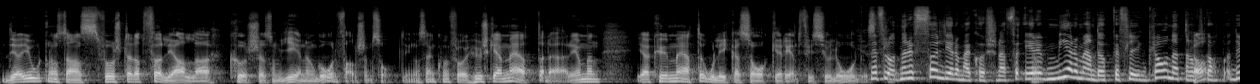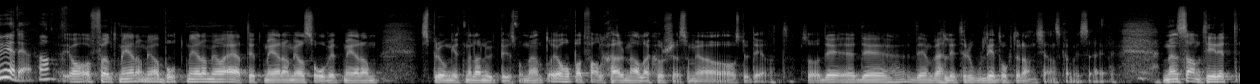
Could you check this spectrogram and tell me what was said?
Det jag har gjort någonstans först är att följa alla kurser som genomgår fallskärmshoppning och sen kommer frågan hur ska jag mäta det här? Ja, men jag kan ju mäta olika saker rent fysiologiskt. Men förlåt, när du följer de här kurserna, är det mer om ända upp i flygplanet när de ja. ska hoppa? Du är det? Ja. Jag har följt med dem, jag har bott med dem, jag har ätit med dem, jag har sovit med dem sprungit mellan utbildningsmoment och jag har hoppat fallskärm med alla kurser som jag har studerat. Så det, det, det är en väldigt rolig doktorandtjänst kan vi säga. Men samtidigt,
